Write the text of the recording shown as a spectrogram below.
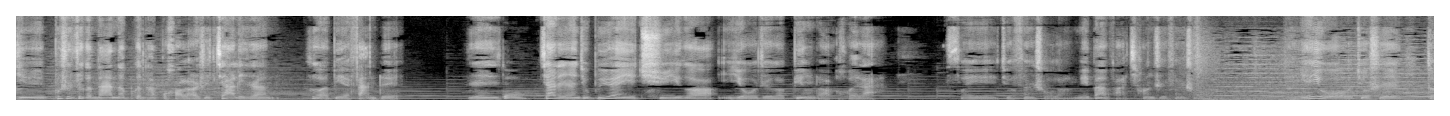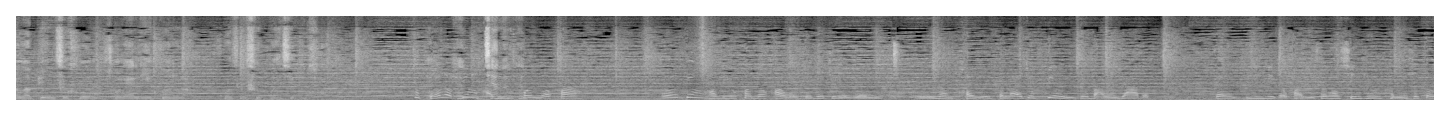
因为不是这个男的不跟他不好了，而是家里人特别反对，人家里人就不愿意娶一个有这个病的回来，所以就分手了，没办法强制分手了。也有就是得了病之后后来离婚了，或者是关系不好。那得了病还离婚的话，得了病还离婚的话，我觉得这个人让太本来就病已经把人压的，再离异的话，你说他心情肯定是更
